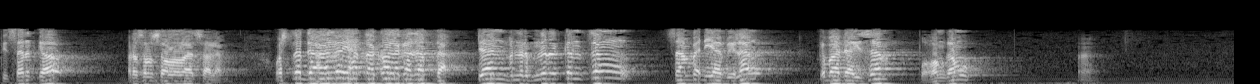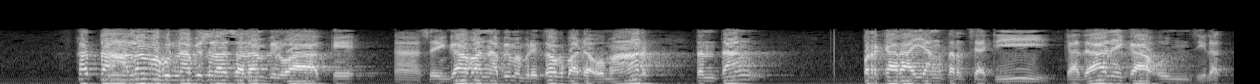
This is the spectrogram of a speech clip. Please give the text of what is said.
diseret ke Rasulullah sallallahu alaihi wasallam. Wastada alaihi hatta qala kadzabta dan benar-benar kenceng sampai dia bilang kepada Isam, bohong kamu. Hatta alamahu Nabi sallallahu alaihi wasallam bil waqi. Nah, sehingga apa Nabi memberitahu kepada Umar tentang perkara yang terjadi. Kadzalika unzilat.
